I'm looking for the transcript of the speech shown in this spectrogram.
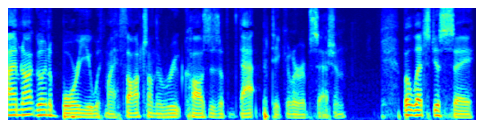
I am not going to bore you with my thoughts on the root causes of that particular obsession, but let's just say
